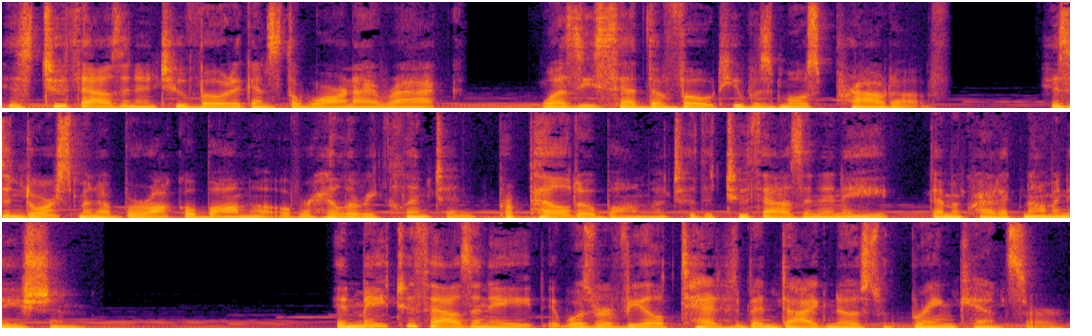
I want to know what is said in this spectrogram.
His 2002 vote against the war in Iraq was, he said, the vote he was most proud of. His endorsement of Barack Obama over Hillary Clinton propelled Obama to the 2008 Democratic nomination. In May 2008, it was revealed Ted had been diagnosed with brain cancer.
